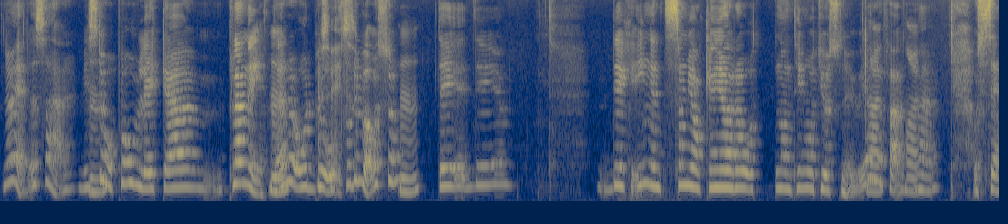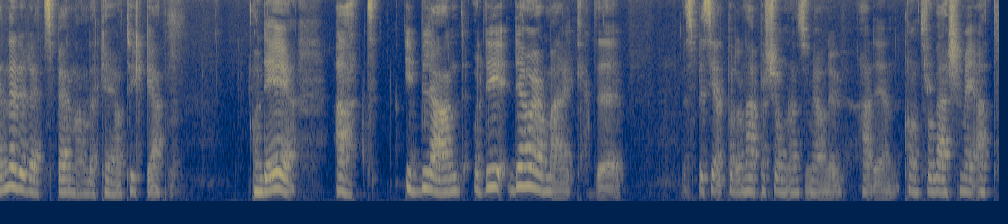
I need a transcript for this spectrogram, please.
nu är det så här. Vi Mm. står på olika planeter och då precis. får det vara så. Mm. Det, det, det är inget som jag kan göra åt någonting åt just nu i alla Nej, fall. nej. Nej. Och sen är det rätt spännande kan jag tycka. Och det är att ibland, och det, det har jag märkt eh, speciellt på den här personen som jag nu hade en kontrovers med att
